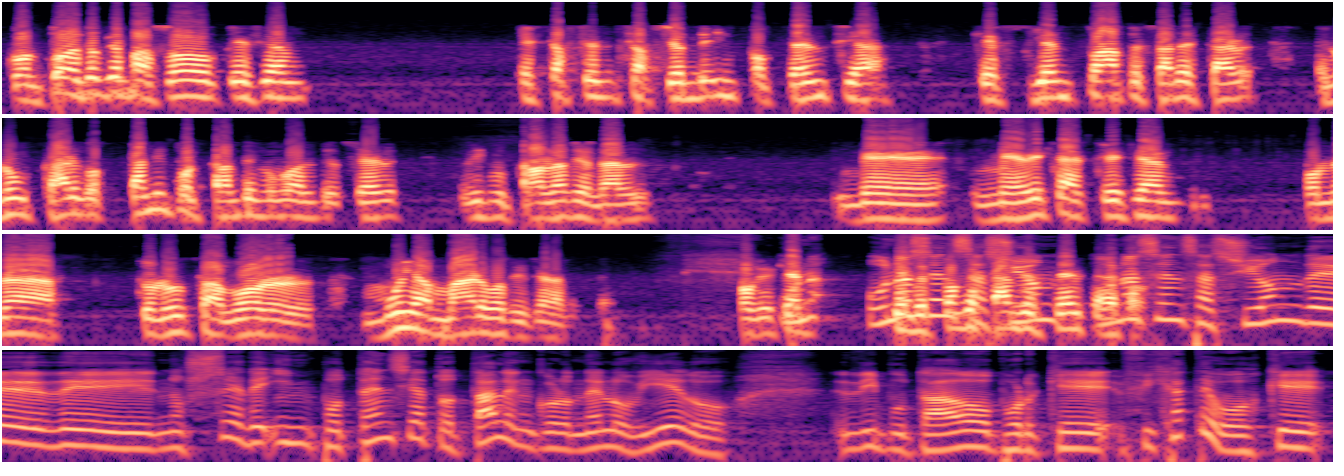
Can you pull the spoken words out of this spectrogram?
con todo esto que pasó, Cristian, esta sensación de impotencia que siento a pesar de estar en un cargo tan importante como el de ser diputado nacional, me, me deja, Cristian, con, una, con un sabor muy amargo, sinceramente. Porque que- Una, que una de sensación, una sensación de, de, no sé, de impotencia total en Coronel Oviedo, diputado, porque fíjate vos que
